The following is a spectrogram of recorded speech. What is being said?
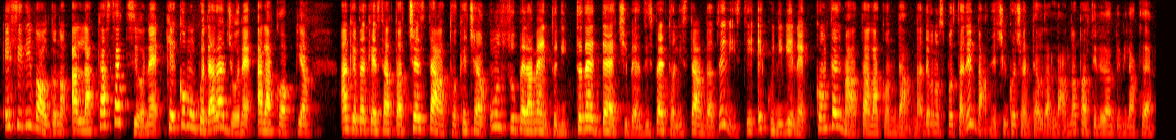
e si rivolgono alla Cassazione che comunque dà ragione alla coppia. anche perché è stato accertato che c'è un superamento di 3 decibel rispetto agli standard previsti e quindi viene confermata la condanna. Devono spostare il bagno 500 euro all'anno a partire dal 2003.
